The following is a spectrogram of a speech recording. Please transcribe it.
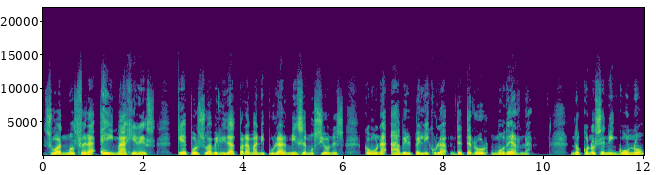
su atmósfera e imágenes, que por su habilidad para manipular mis emociones como una hábil película de terror moderna no conoce ninguno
